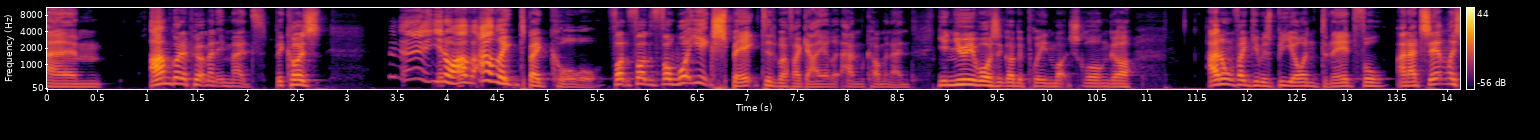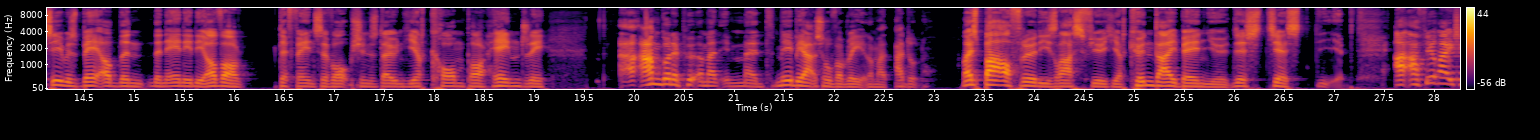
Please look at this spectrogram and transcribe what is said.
Um, I'm going to put him into mid because you know, I, I liked Big Kolo. For, for, for what you expected with a guy like him coming in, you knew he wasn't going to be playing much longer. I don't think he was beyond dreadful, and I'd certainly say he was better than, than any of the other defensive options down here, Compper, Hendry. I, am going to put him into mid. Maybe that's overrated him. I, I don't know. Let's battle through these last few here. Kundai Benyu, just, just. I, I feel like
